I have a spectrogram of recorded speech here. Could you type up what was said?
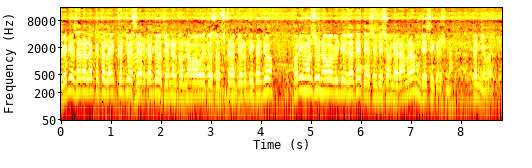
વીડિયો સારો લાગે તો લાઇક કરજો, શેર કરજો, ચેનલ પર નવા હોય તો સબસ્ક્રાઇબ જરૂરથી કરજો. ફરી મળશું નવા વીડિયો સાથે, ત્યાં સુધી સૌને રામ રામ, જય શ્રી કૃષ્ણ. ધન્યવાદ.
